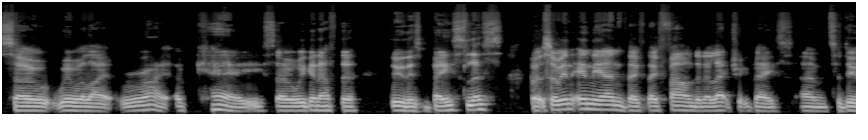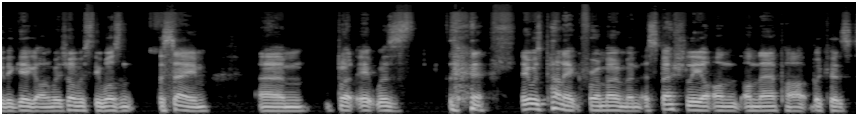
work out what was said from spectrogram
So we were like, right, okay. So we're gonna have to do this bassless. But so in, in the end, they they found an electric bass um, to do the gig on, which obviously wasn't the same. Um, but it was it was panic for a moment, especially on on their part because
